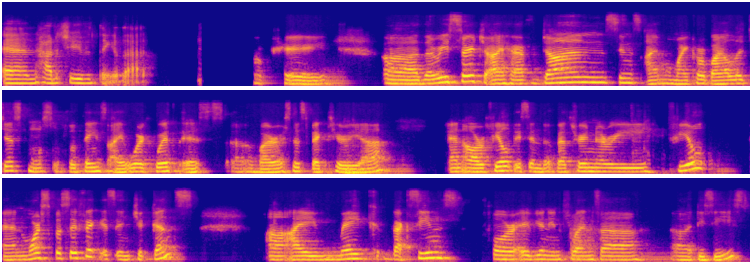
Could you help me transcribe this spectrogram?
and how did you even think of that? Okay. Uh, the research i have done since i'm a microbiologist most of the things i work with is uh, viruses bacteria and our field is in the veterinary field and more specific is in chickens uh, i make vaccines for avian influenza uh, disease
